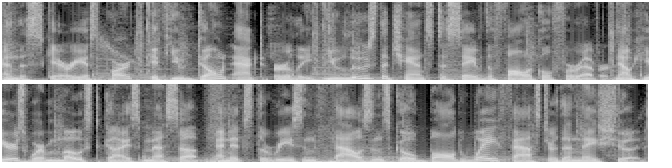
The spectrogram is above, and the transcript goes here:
And the scariest part? If you don't act early, you lose the chance to save the follicle forever. Now here's where most guys mess up, and it's the reason thousands go bald way faster than they should.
